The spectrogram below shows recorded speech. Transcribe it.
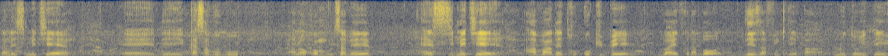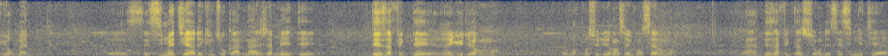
dans les cimetières eh, de Kassavubu. Alors comme vous le savez, un cimetière, avant d'être occupé, doit être d'abord désaffecté par l'autorité urbaine. ce cimetière de Kinsuka n'a jamais été désaffecté régulièrement la procédure en ce qui concerne la désaffectation de ces cimetières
